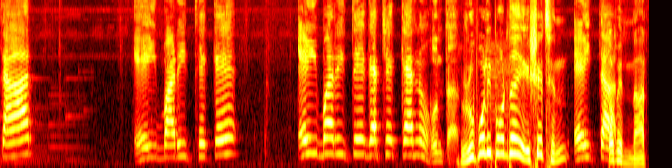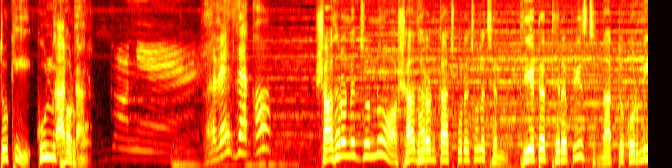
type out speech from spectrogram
তার এই বাড়ি থেকে এই বাড়িতে গেছে কেন? রূপলী পর্দায় এসেছেন এই তার। তবে নাটকই কুল ধর্ম। আরে দেখো। সাধারণের জন্য অসাধারণ কাজ করে চলেছেন থিয়েটার থেরাপিস্ট নাট্যকর্মী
